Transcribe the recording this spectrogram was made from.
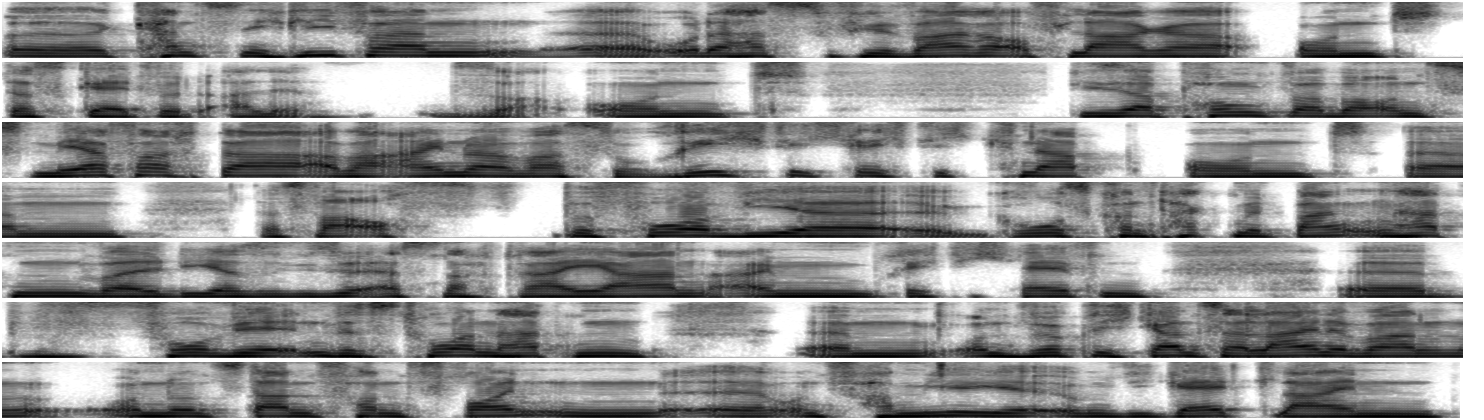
äh, kannst nicht liefern äh, oder hast zu viel Ware auf Lager und das Geld wird alle. So, und dieser Punkt war bei uns mehrfach da, aber einmal war es so richtig, richtig knapp. Und ähm, das war auch bevor wir äh, groß Kontakt mit Banken hatten, weil die ja sowieso erst nach drei Jahren einem richtig helfen, äh, bevor wir Investoren hatten ähm, und wirklich ganz alleine waren und uns dann von Freunden äh, und Familie irgendwie Geld leihen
